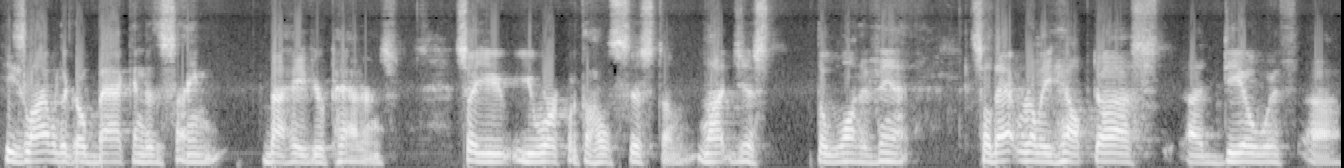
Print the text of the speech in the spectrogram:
He's liable to go back into the same behavior patterns. So you you work with the whole system, not just the one event. So that really helped us uh, deal with uh,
